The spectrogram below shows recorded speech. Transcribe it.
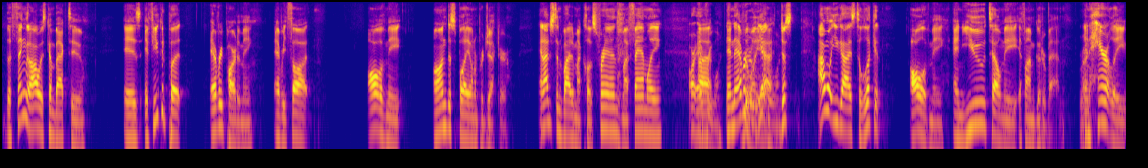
the thing that I always come back to is if you could put every part of me, every thought, all of me on display on a projector, and I just invited my close friends, my family, Or uh, everyone. and everyone. Literally yeah, everyone. just I want you guys to look at all of me, and you tell me if I'm good or bad. Inherently,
